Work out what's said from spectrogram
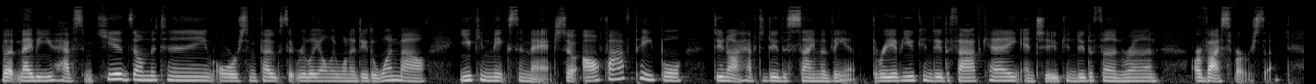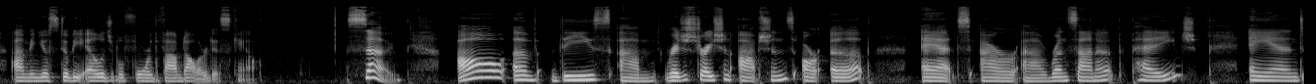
but maybe you have some kids on the team or some folks that really only want to do the one mile, you can mix and match. So all five people do not have to do the same event. Three of you can do the 5K and two can do the fun run, or vice versa. Um, and you'll still be eligible for the $5 discount. So, all of these um, registration options are up at our uh, Run Sign Up page, and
